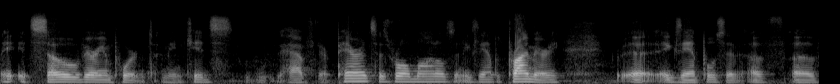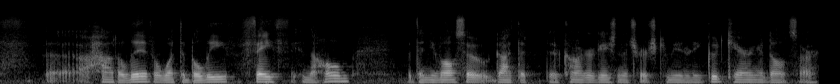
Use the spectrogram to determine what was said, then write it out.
It's so very important. I mean, kids have their parents as role models and examples, primary uh, examples of, of, of uh, how to live and what to believe, faith in the home. But then you've also got the, the congregation, the church community. Good, caring adults are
